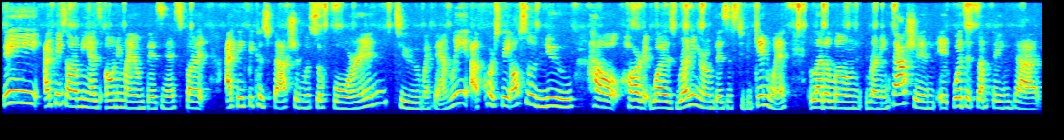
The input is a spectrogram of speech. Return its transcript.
They i think saw me as owning my own business but i think because fashion was so foreign to my family of course they also knew how hard it was running your own business to begin with let alone running fashion. It wasn't something that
